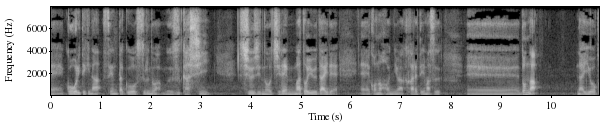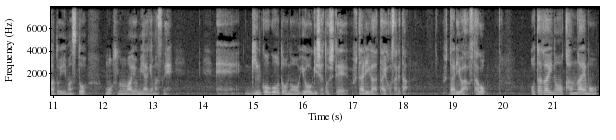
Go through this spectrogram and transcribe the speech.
えー、合理的な選択をするのは難しい囚人のジレンマという題で、えー、この本には書かれています、えー、どんな内容かと言いますともうそのまま読み上げますね、え銀行強盗の容疑者として2人が逮捕された。2人は双子。お互いの考えも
